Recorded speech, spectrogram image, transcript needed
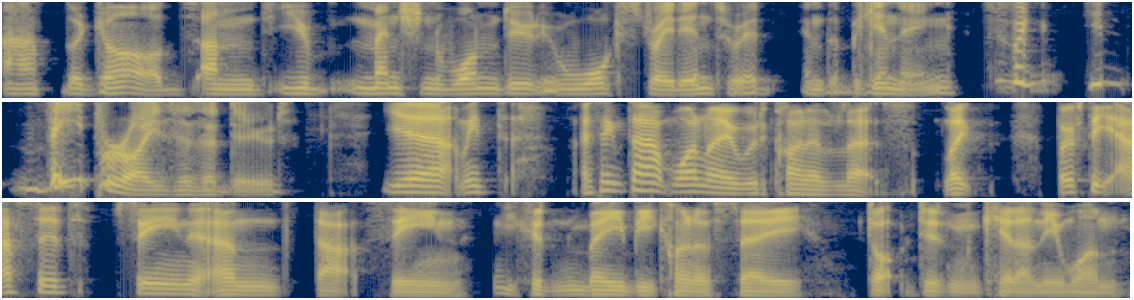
at the guards. And you mentioned one dude who walks straight into it in the beginning. It's like he vaporizes a dude. Yeah, I mean, I think that one I would kind of let like both the acid scene and that scene. You could maybe kind of say Doc didn't kill anyone.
